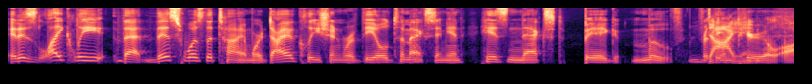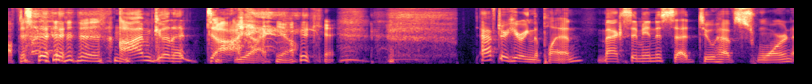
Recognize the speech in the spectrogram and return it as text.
it is likely that this was the time where Diocletian revealed to Maximian his next big move for Dying. the imperial office. I'm gonna die. yeah, yeah. Okay. After hearing the plan, Maximian is said to have sworn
